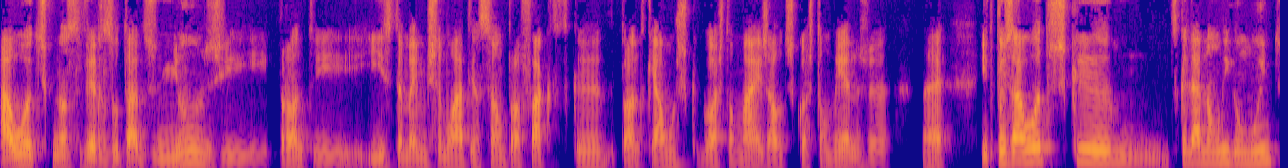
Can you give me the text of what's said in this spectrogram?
Há outros que não se vê resultados nenhums e pronto, e, e, isso também me chamou a atenção para o facto de que, pronto, que há uns que gostam mais, há outros que gostam menos, é? e depois há outros que se calhar não ligam muito,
